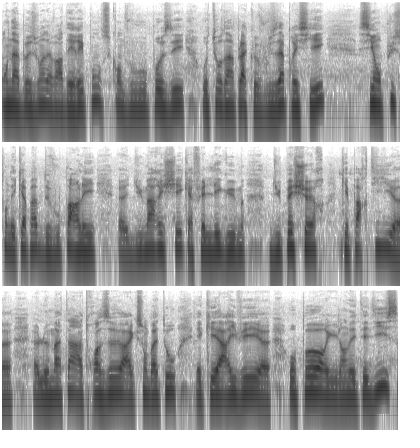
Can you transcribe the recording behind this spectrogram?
on a besoin d'avoir des réponses quand vous vous posez autour d'un plat que vous appréciez. Si en plus on est capable de vous parler euh, du maraîcher qui a fait le légume, du pêcheur qui est parti euh, le matin à 3 heures avec son bateau et qui est arrivé euh, au port, il en était 10,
